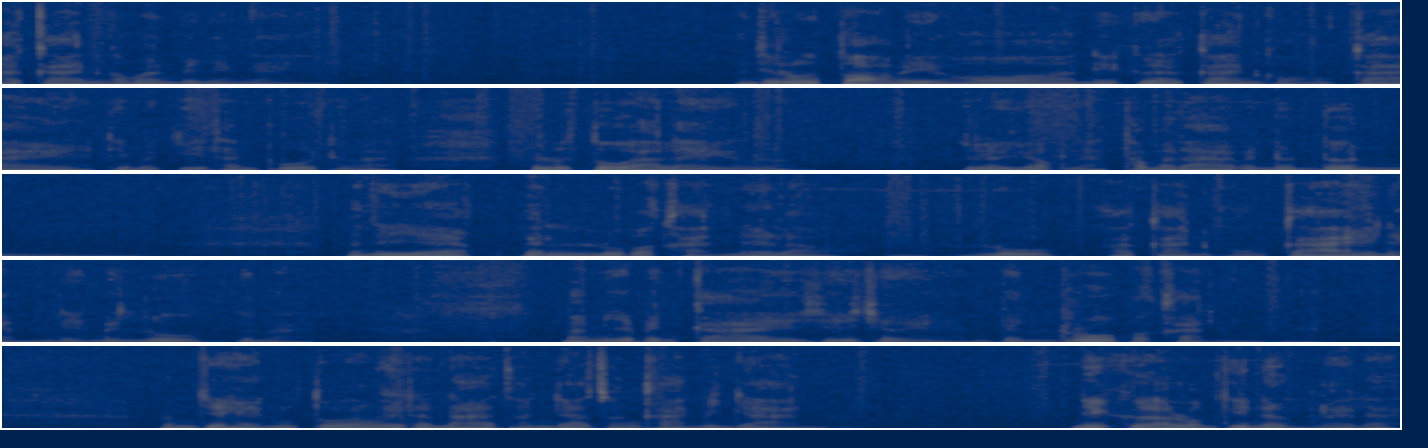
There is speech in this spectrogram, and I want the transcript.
อาการของมันเป็นยังไง มันจะรู้ต่อไปอ๋อนี่คืออาการของกายที่เมื่อกี้ท่านพูดถึงว่าไม่รู้ตัวอะไรกันเลยยกเนี่ยธรรมดาเป็นดุนๆมันจะแยกเป็นรูปขันให้เรา รูปอาการของกายเนี่ยมันเห็นเป็นรูปขึ้นมามันไม่ใช่เป็นกายเฉยๆมันเป็นรูปขันมันจะเห็นตัวเวทนาสัญญาสังขารวิญญาณ นี่คืออารมณ์ที่หนึ่งเลยนะ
